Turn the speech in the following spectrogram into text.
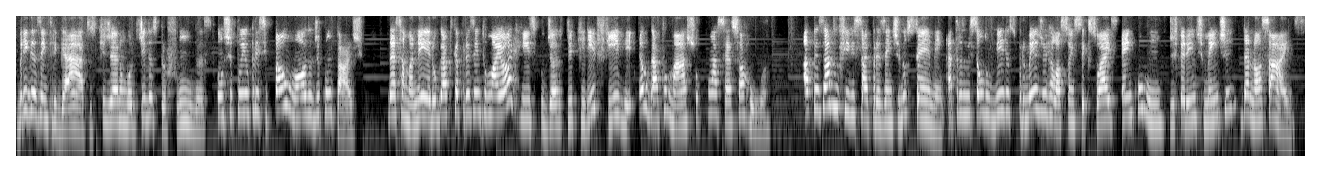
brigas entre gatos que geram mordidas profundas constituem o principal modo de contágio. Dessa maneira, o gato que apresenta o maior risco de adquirir FIV é o gato macho com acesso à rua. Apesar do FIV estar presente no sêmen, a transmissão do vírus por meio de relações sexuais é incomum, diferentemente da nossa AIDS.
